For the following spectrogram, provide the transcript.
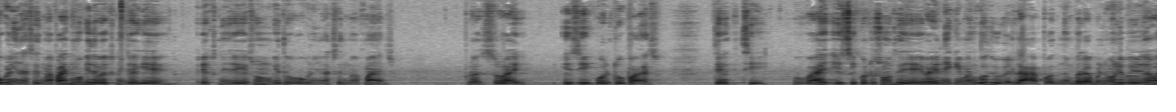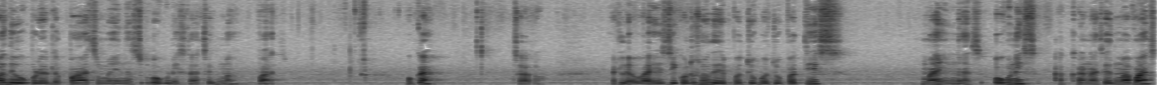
ઓગણીના છેદમાં પાંચ મૂકી દઉં એક્સની જગ્યાએ. એક્સની જગ્યાએ શું મૂકી દઉં? ઓગણીના છેદમાં પાંચ. Plus y is equal to પાંચ. તેથી વાય ઇઝ ઇક્વલ ટુ શું થઈ જાય? વાયની કિંમત ગોતવી એટલે આ પદને બરાબર ઓલી બાજુ જવા દેવું પડે એટલે પાંચ માઇનસ ઓગણીસના છેદમાં પાંચ. ઓકે ચાલો એટલે વાય ઇઝ ઇક્વલ શું થાય પચું પચું, પચીસ માઇનસ ઓગણીસ આખાના છેદમાં પાંચ.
